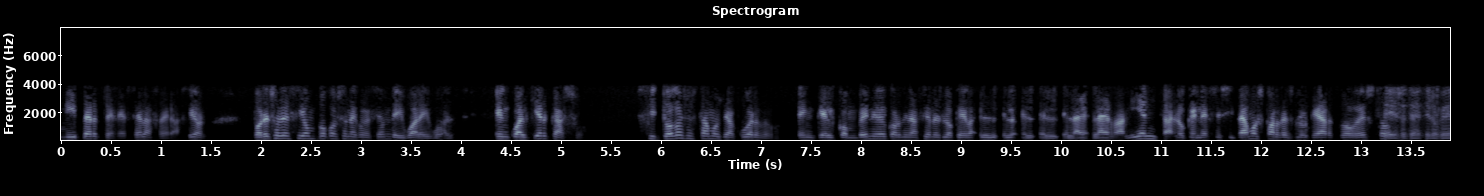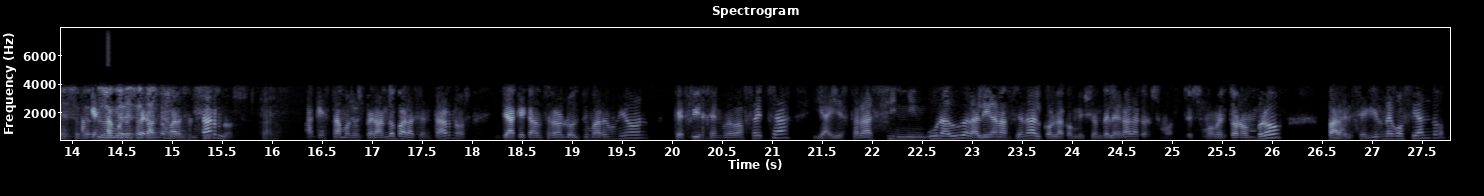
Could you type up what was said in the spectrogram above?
ni pertenece a la Federación. Por eso decía un poco esa negociación de igual a igual. En cualquier caso, si todos estamos de acuerdo en que el convenio de coordinación es lo que la, herramienta, lo que necesitamos para desbloquear todo esto, eso te lo que ¿a qué estamos esperando para sentarnos? ¿A qué estamos esperando para sentarnos? Ya que cancelaron la última reunión, que fijen nueva fecha y ahí estará sin ninguna duda la Liga Nacional con la comisión delegada que en su momento nombró para seguir negociando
